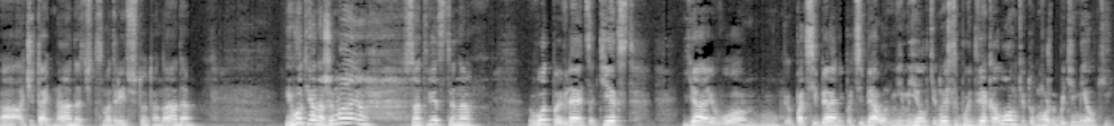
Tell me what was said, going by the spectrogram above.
А, а читать надо, смотреть что-то надо. И вот я нажимаю, соответственно, вот появляется текст. Я его под себя, не под себя, он не мелкий. Но если будет две колонки, то может быть и мелкий.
